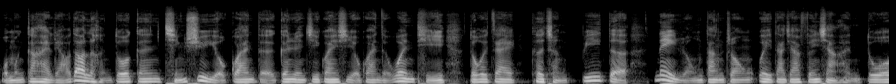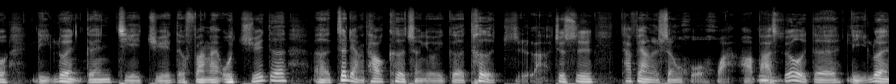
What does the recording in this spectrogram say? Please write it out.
我们刚才聊到了很多跟情绪有关的、跟人际关系有关的问题，都会在课程 B 的内容当中为大家分享很多理论跟解决的方案。我觉得，呃，这两套课程有一个特质啦，就是它非常的生活化，哈，把所有的理论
